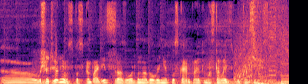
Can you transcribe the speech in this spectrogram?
Э, в общем-то, вернемся после композиции сразу. Ольгу надолго не отпускаем, поэтому оставайтесь, будет интересно.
